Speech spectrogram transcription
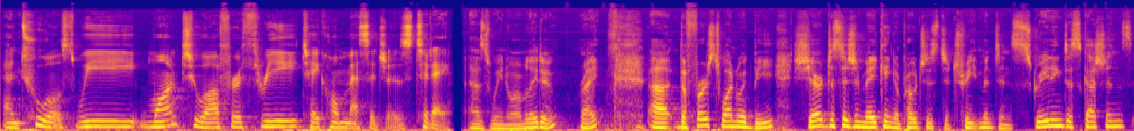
and tools, we want to offer three take-home messages today. As we normally do, right? Uh, the first one would be shared decision making approaches to treatment and screening discussions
